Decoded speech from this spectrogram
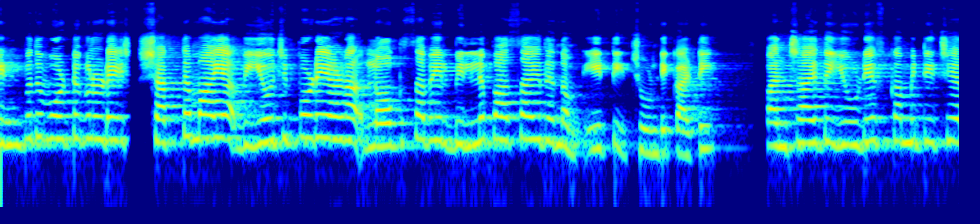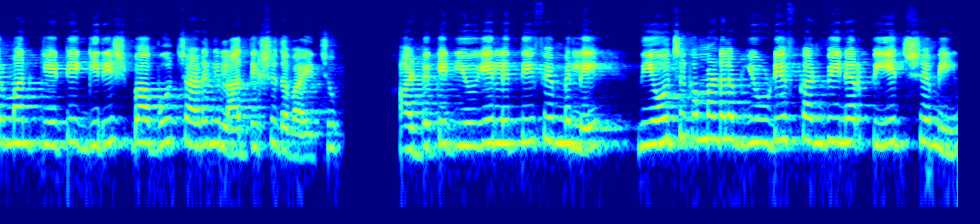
എൺപത് വോട്ടുകളുടെ ശക്തമായ വിയോജിപ്പോടെയാണ് ലോക്സഭയിൽ ബില്ല് പാസ്സായതെന്നും ഇ ടി ചൂണ്ടിക്കാട്ടി. Panchayat U D F committee chairman K T Girish Babu ചടങ്ങിൽ അധ്യക്ഷത വഹിച്ചു. Advocate U A Latheef M L A നിയോജക മണ്ഡലം U D F convener P H Shameem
